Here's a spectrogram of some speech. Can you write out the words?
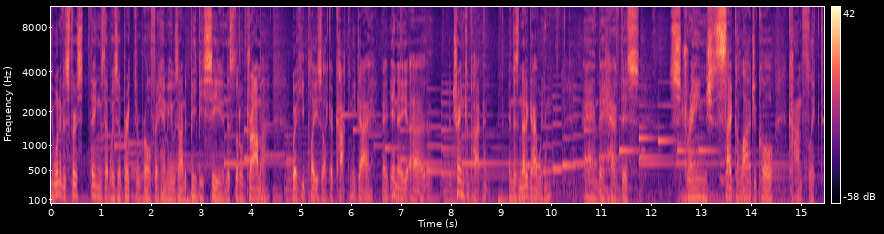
one of his first things that was a breakthrough role for him, he was on the BBC in this little drama where he plays like a Cockney guy in a uh, train compartment. And there's another guy with him. And they have this strange psychological conflict.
